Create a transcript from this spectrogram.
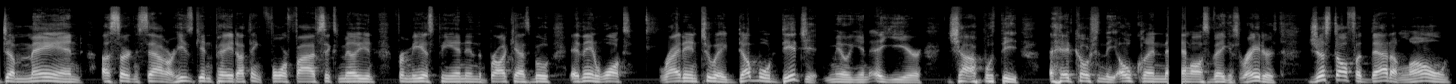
demand a certain salary. He's getting paid, I think, four, five, six million from ESPN in the broadcast booth, and then walks right into a double digit million a year job with the head coach in the Oakland and Las Vegas Raiders. Just off of that alone,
